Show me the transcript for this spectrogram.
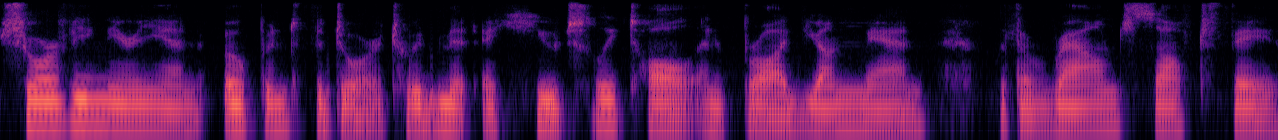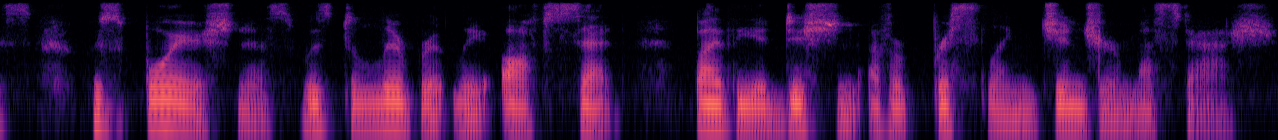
Shorvi Nerienne opened the door to admit a hugely tall and broad young man with a round, soft face, whose boyishness was deliberately offset by the addition of a bristling ginger mustache.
